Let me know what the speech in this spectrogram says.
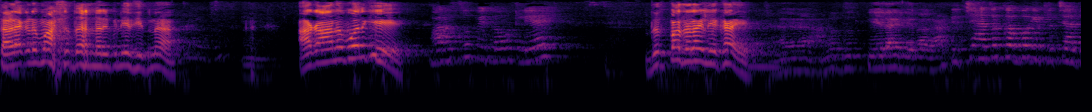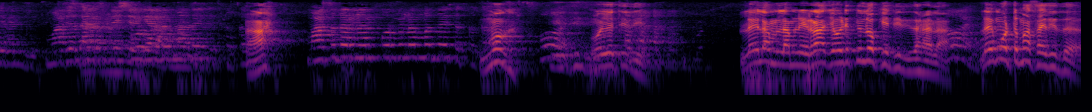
तळ्याकडे मास धरणारी पण येतात ना. अगं आणू बोल की. दूध पाजा लागले काय? चहाचं कप बघितलं चहा? हा मासे धरणार फोर व्हीलरमध्ये येतात का? मग? होय. हो येते ती. लय लांब लांब नाही राजवाडीत लोक येते ती धरायला. लय मोठं मासा आहे तिथं.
